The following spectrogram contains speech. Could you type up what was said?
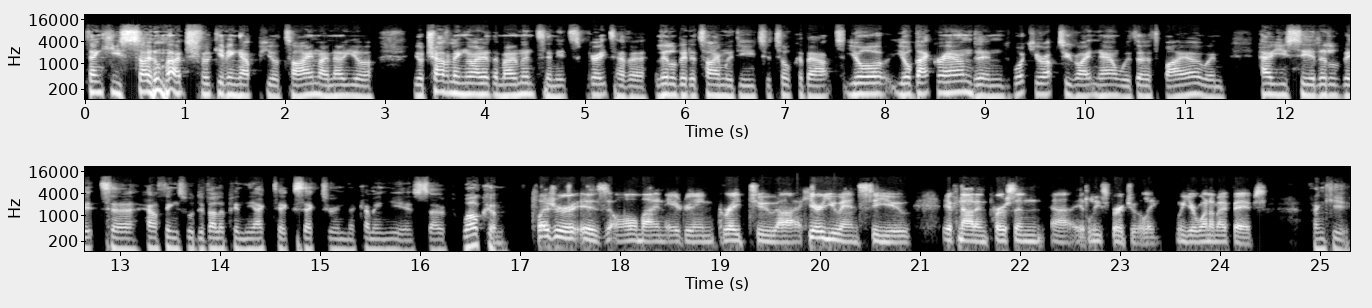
thank you so much for giving up your time. I know you're you're traveling right at the moment, and it's great to have a little bit of time with you to talk about your your background and what you're up to right now with Oerth Bio and how you see a little bit uh, how things will develop in the agtech sector in the coming years. So, welcome. Pleasure is all mine, Adrian. Great to uh, hear you and see you, if not in person, uh, at least virtually. Well, you're one of my faves. Thank you.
